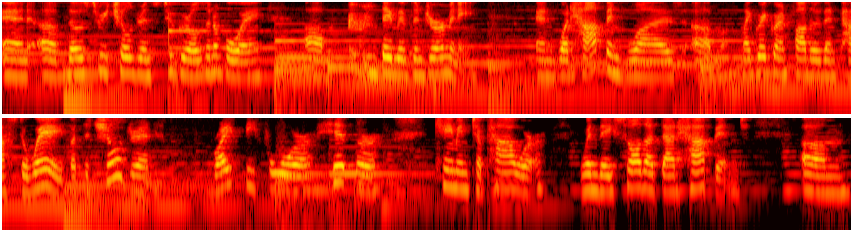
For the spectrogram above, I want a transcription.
And of those three children, two girls and a boy, um, they lived in Germany. And what happened was um, my great grandfather then passed away, but the children, right before Hitler came into power, when they saw that that happened, um,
